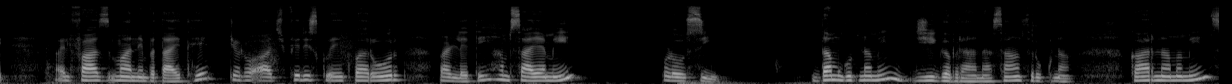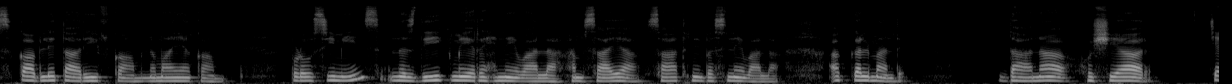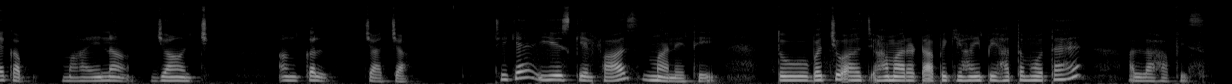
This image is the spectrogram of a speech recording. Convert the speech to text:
अल्फाज माने बताए थे। चलो आज फिर इसको एक बार और पढ़ लेते हैं। हमसाया मीन पड़ोसी। दम घुटना मीन जी घबराना, सांस रुकना। कारनामा मीन्स काबिल तारीफ़ काम, नमाया काम। पड़ोसी मीन्स नज़दीक में रहने वाला, हमसाया, साथ में बसने वाला अक्लमंद दाना, होशियार चेकअप मायना, जाँच, अंकल, चाचा। ठीक है? ये इसके अल्फाज माने थे। तो बच्चों, आज हमारा टॉपिक यहीं पे ख़त्म होता है। अल्लाह हाफिज़।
